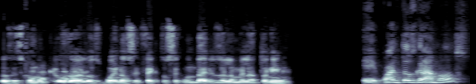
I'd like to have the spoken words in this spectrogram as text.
Entonces, como claro. que uno de los buenos efectos secundarios de la melatonina. Eh, ¿Cuántos gramos?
